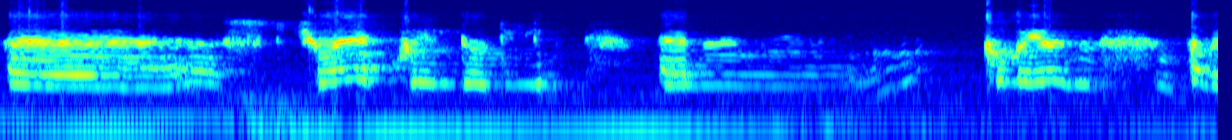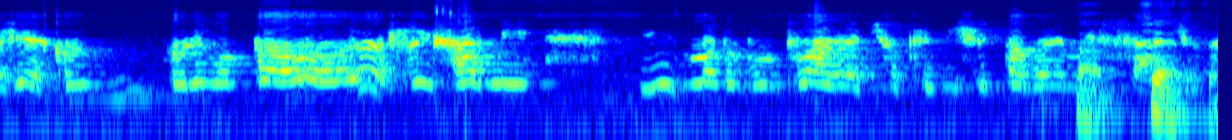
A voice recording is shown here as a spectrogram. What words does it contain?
eh, cioè quello di eh, modo puntuale a ciò che dice il Papa nel Ah, messaggio. Certo.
